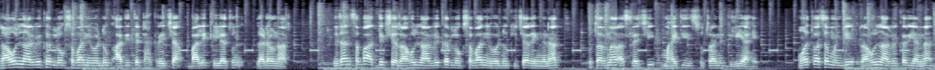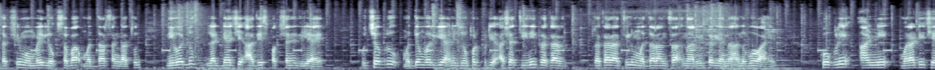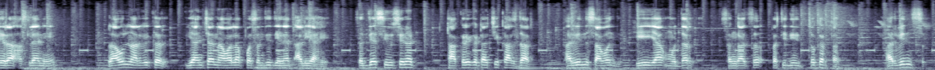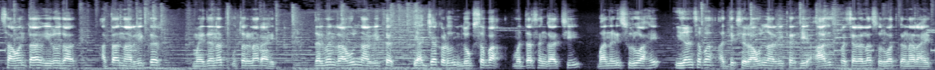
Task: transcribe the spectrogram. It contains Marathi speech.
राहुल नार्वेकर लोकसभा निवडणूक आदित्य ठाकरेच्या बालेकिल्ल्यातून लढवणार. विधानसभा अध्यक्ष राहुल नार्वेकर लोकसभा निवडणुकीच्या रिंगणात उतरणार असल्याची माहिती सूत्रांनी दिली आहे. महत्त्वाचं म्हणजे राहुल नार्वेकर यांना दक्षिण मुंबई लोकसभा मतदारसंघातून निवडणूक लढण्याचे आदेश पक्षाने दिले आहेत. उच्चभ्रू मध्यमवर्गीय आणि झोपडपट्टी अशा तिन्ही प्रकार प्रकारातील मतदारांचा नार्वेकर यांना अनुभव आहे. कोकणी आणि मराठी चेहरा असल्याने राहुल नार्वेकर यांच्या नावाला पसंती देण्यात आली आहे. सध्या शिवसेना ठाकरे गटाचे खासदार अरविंद सावंत हे या मतदारसंघाचं प्रतिनिधित्व करतात. अरविंद सावंताविरोधात आता नार्वेकर मैदानात उतरणार आहेत. दरम्यान राहुल नार्वेकर यांच्याकडून लोकसभा मतदारसंघाची बांधणी सुरू आहे. विधानसभा अध्यक्ष राहुल नार्वेकर हे आजच प्रचाराला सुरुवात करणार आहेत.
